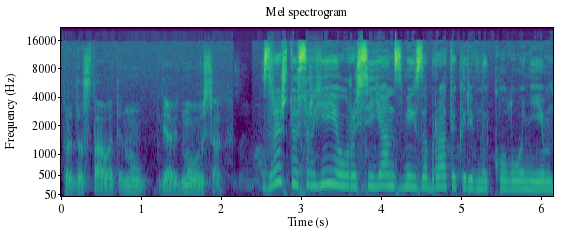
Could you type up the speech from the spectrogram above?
предоставити. Ну, я відмовився. Зрештою, Сергія у росіян зміг забрати керівник колонії.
